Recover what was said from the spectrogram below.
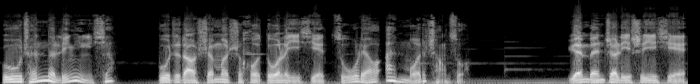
古城的灵隐巷，不知道什么时候多了一些足疗按摩的场所。原本这里是一些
